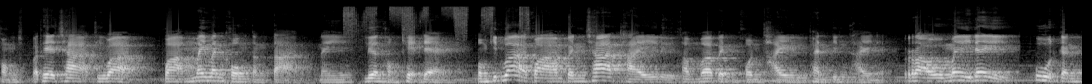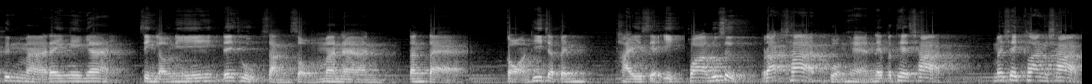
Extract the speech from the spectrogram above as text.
ของประเทศชาติที่ว่า ความไม่มั่นคงต่างๆ ในเรื่องของเขตแดน ผมคิดว่าความเป็นชาติไทยหรือคำว่าเป็นคนไทยหรือแผ่นดินไทยเนี่ยเราไม่ได้พูดกันขึ้นมาได้ง่าย ๆ สิ่งเหล่านี้ได้ถูกสั่งสมมานานตั้งแต่ก่อนที่จะเป็นไทยเสียอีกความรู้สึกรักชาติหวงแหนในประเทศชาติ ไม่ใช่คลั่งชาติ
